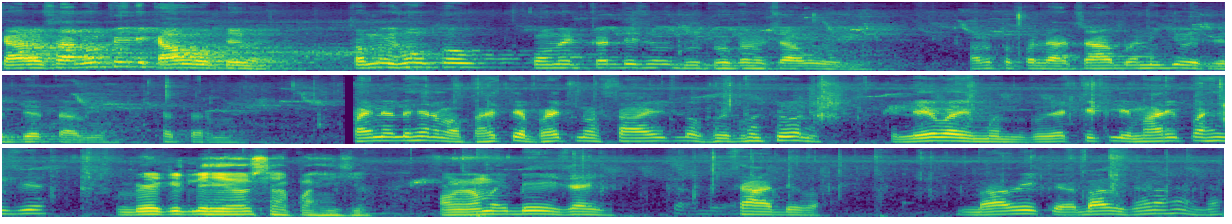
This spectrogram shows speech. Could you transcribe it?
કારો સાર નો કહીને કાવો કહેવાય. તમે શું કહું? કોમેન્ટ કરી દેજો, દૂધ વગરનો ચા હોય હાલો તો પહેલાં ચા બની ગયો એટલે દેતા આવીએ ખેતરમાં. ફાઇનલી છે ને ભાતે ભાતનો ચા એટલો ભેગો થયો ને લેવાય મને તો એક કેટલી મારી પાસે છે, બે કેટલી હર્ષા પાસે છે. હવે અમે બે જાય ચા દેવા. બાવીસ કે બાવીસ જણા છે ને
